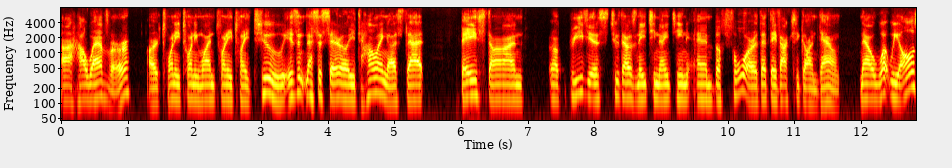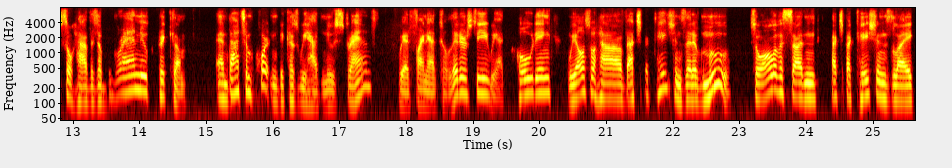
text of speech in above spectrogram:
Uh, however, our 2021 2022 isn't necessarily telling us that based on uh, previous 2018 19 and before that they've actually gone down. Now, what we also have is a brand new curriculum and that's important because we had new strands, we had financial literacy, we had coding, we also have expectations that have moved. So all of a sudden, expectations like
